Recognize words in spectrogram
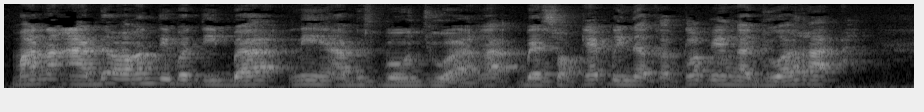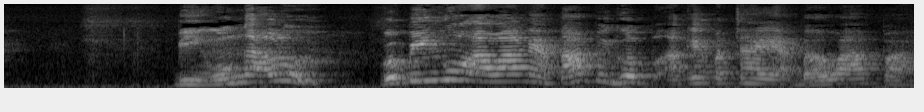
mana ada orang tiba-tiba nih habis bawa juara besoknya pindah ke klub yang nggak juara. Bingung nggak lu? Gue bingung awalnya tapi gue akhirnya percaya bahwa apa?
